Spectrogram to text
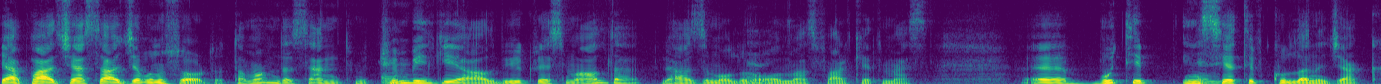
ya padişah sadece bunu sordu. Tamam da sen tüm bilgiyi al, büyük resmi al da lazım olur olmaz fark etmez. Ee, bu tip inisiyatif kullanacak,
